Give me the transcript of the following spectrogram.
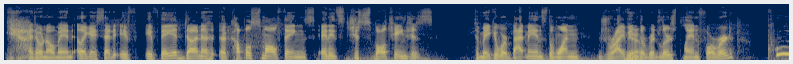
yeah, I don't know, man. Like I said, if if they had done a, a couple small things and it's just small changes to make it where Batman's the one driving Yeah. the Riddler's plan forward, whew,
